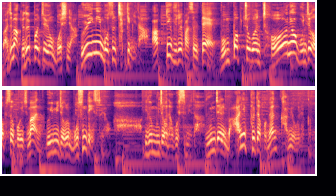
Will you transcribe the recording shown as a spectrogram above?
마지막 여덟 번째 유형 무엇이냐? 의미 모순 찾기입니다. 앞뒤 구조를 봤을 때 문법 쪽은 전혀 문제가 없어 보이지만 의미적으로 모순돼 있어요. 하, 이런 문제가 나오고 있습니다. 문제를 많이 풀다 보면 감이 오게 될 겁니다.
